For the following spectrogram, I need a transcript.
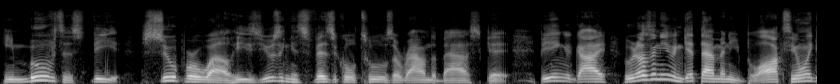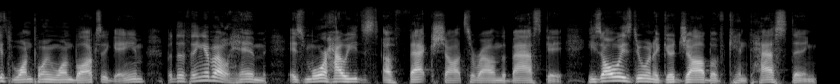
He moves his feet super well. He's using his physical tools around the basket, being a guy who doesn't even get that many blocks. He only gets 1.1 blocks a game. But the thing about him is more how he just affects shots around the basket. He's always doing a good job of contesting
